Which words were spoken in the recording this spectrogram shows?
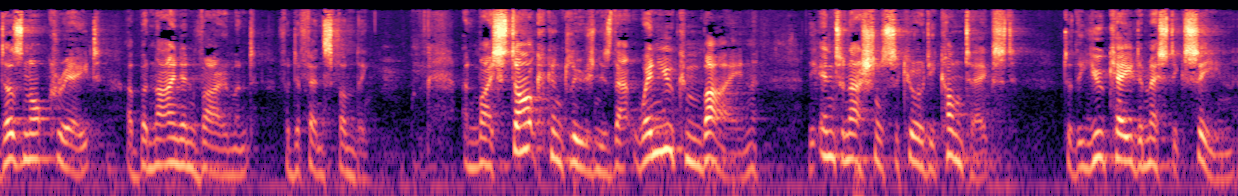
does not create a benign environment for defence funding. And my stark conclusion is that when you combine the international security context to the UK domestic scene,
